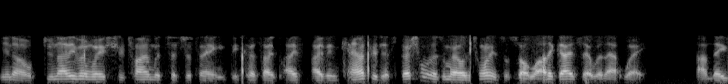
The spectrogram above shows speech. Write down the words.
You know, do not even waste your time with such a thing because I've I've, I've encountered it, especially when I was in my early twenties. I saw a lot of guys that were that way. Um, they,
